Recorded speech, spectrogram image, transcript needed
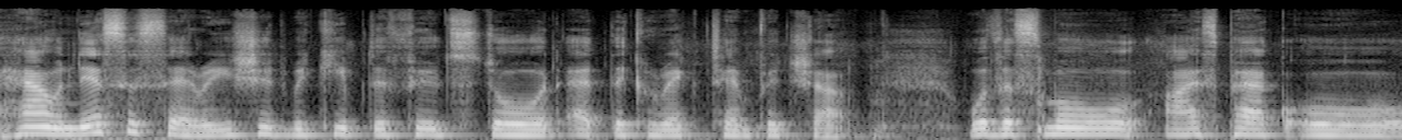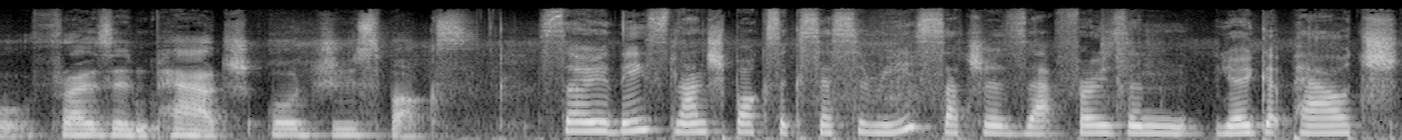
How necessary should we keep the food stored at the correct temperature? With a small ice pack or frozen pouch or juice box? So these lunchbox accessories, such as that frozen yogurt pouch,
